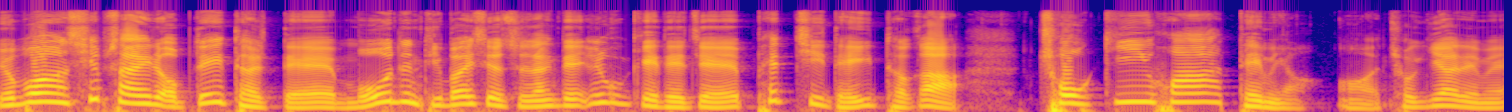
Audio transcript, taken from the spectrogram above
이번 14일 업데이트 할 때 모든 device에 저장된 7개 대죄 패치 데이터가 초기화되며 어, 초기화되며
